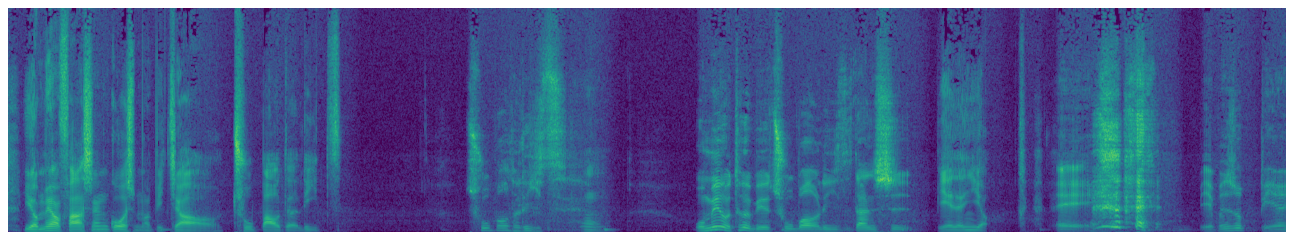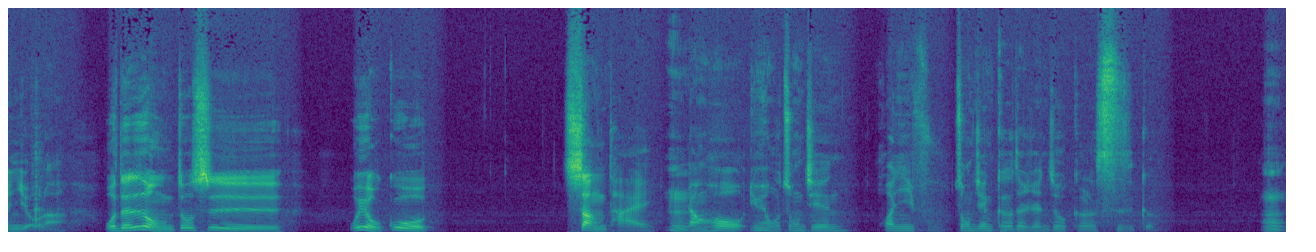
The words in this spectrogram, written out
有没有发生过什么比较粗暴的例子？粗暴的例子，嗯，我没有特别粗暴的例子，但是别人有。哎，也不是说别人有啦，我的这种都是我有过。上台，嗯，然后因为我中间换衣服，中间隔的人就隔了四个，嗯，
